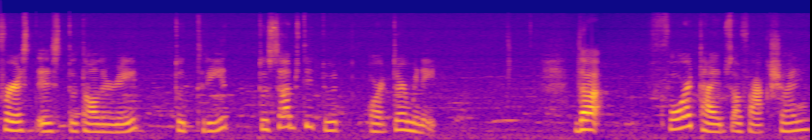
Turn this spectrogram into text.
First is to tolerate, to treat, to substitute, or terminate. The four types of action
